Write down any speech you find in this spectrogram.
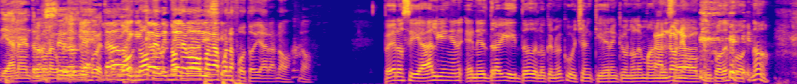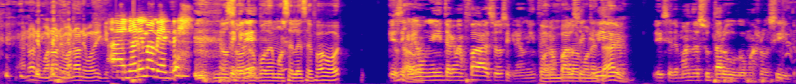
Diana entró en una conversación fuerte. No, no te, no te vamos a pagar por la foto, Diana. No, no. Pero si alguien en, en, el traguito de lo que no escuchan quieren que uno le mande ese tipo de foto, no. Anónimo, anónimo, anónimo, Dique. Anónimamente. Nosotros podemos hacerle ese favor. Que se crea un Instagram falso, se crea un Instagram Por un valor monetario. y se le manda su tarugo marroncito.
